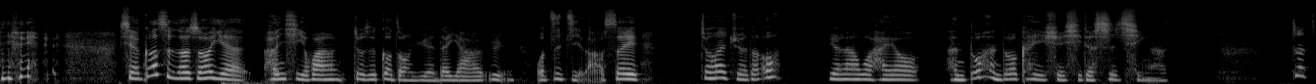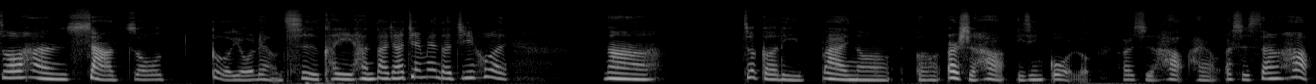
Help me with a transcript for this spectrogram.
写歌词的时候也很喜欢，就是各种语言的押韵，我自己啦，所以就会觉得哦，原来我还有很多很多可以学习的事情啊。这周和下周各有两次可以和大家见面的机会，那。这个礼拜呢，呃，二十号已经过了，二十号还有二十三号，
